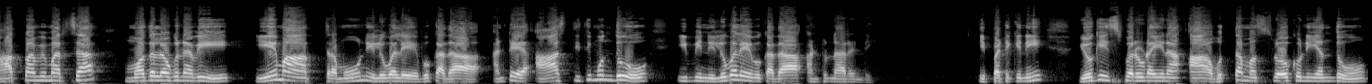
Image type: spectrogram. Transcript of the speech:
ఆత్మవిమర్శ మొదలగునవి ఏమాత్రము నిలువలేవు కదా. అంటే ఆ స్థితి ముందు ఇవి నిలువలేవు కదా అంటున్నారండి. ఇప్పటికిని యోగీశ్వరుడైన ఆ ఉత్తమ శ్లోకుని యందు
